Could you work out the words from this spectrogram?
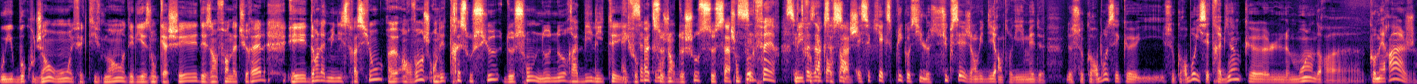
où beaucoup de gens ont effectivement des liaisons cachées, des enfants naturels. Et dans l'administration, en revanche, on est très soucieux de son honorabilité. Il ne faut pas que ce genre de choses se sache. On peut le faire, mais il ne faut pas important. que ça sache. Et ce qui explique aussi le succès, j'ai envie de dire entre guillemets, de, ce corbeau, c'est que ce corbeau, il sait très bien que le moindre euh, commérage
